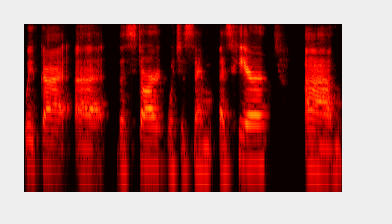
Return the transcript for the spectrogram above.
we've got uh, the start, which is same as here. Um,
